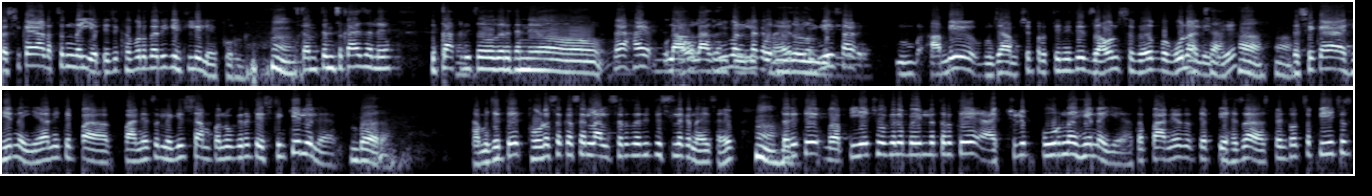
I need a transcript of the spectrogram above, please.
तशी काही अडचण नाहीये. त्याची खबरदारी घेतलेली आहे पूर्ण. कारण त्यांचं काय झालंय ते काकडीचं वगैरे त्यांनी आम्ही म्हणजे आमचे प्रतिनिधी जाऊन सगळं बघून आले. तसे काय हे नाहीये आणि ते पाण्याचं लगेच सॅम्पल वगैरे टेस्टिंग केलेलं आहे. बरं. म्हणजे ते थोडस कसं लालसर जरी दिसलं का नाही साहेब. तरी ते पीएच वगैरे बघितलं तर ते ऍक्च्युली पूर्ण हे नाहीये. आता पाण्याचा ह्याचा स्पेंटॉसचा पीएचच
